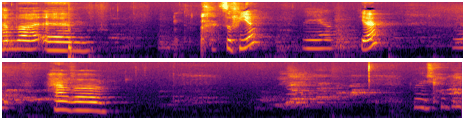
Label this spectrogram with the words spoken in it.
Haben wir ähm, Sophia? Ja. Ja? Haben wir Ich guck mal.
